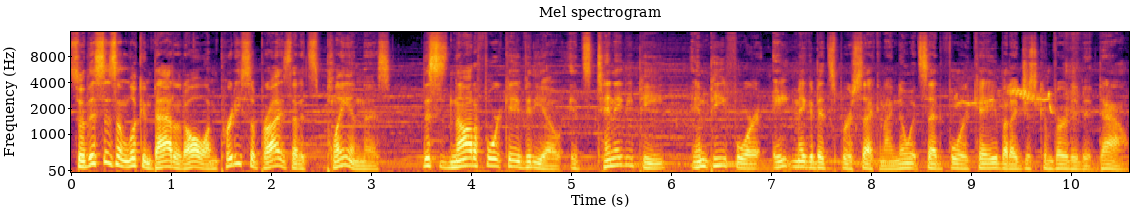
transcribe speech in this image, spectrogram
So this isn't looking bad at all. I'm pretty surprised that it's playing this. This is not a 4K video. It's 1080p, MP4, 8 megabits per second. I know it said 4K, but I just converted it down.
